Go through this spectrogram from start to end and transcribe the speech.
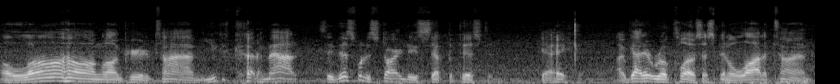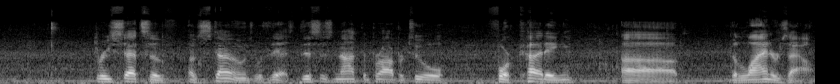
a long, long period of time, you could cut them out. See, this one is starting to accept the piston, okay? I've got it real close. I spent a lot of time. Three sets of, of stones with this. This is not the proper tool for cutting uh, the liners out.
